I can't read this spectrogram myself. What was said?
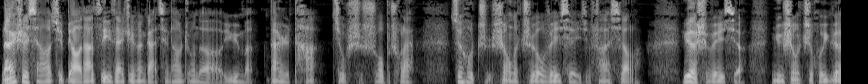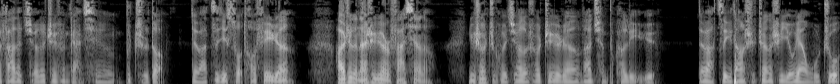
男士想要去表达自己在这份感情当中的郁闷，但是他。就是说不出来，最后只剩了只有威胁以及发泄了。越是威胁，女生只会越发的觉得这份感情不值得，对吧？自己所托非人。而这个男生越是发现呢，女生只会觉得说这个人完全不可理喻，对吧？自己当时真的是有眼无珠。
